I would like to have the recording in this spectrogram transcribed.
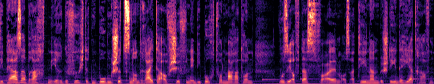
Die Perser brachten ihre gefürchteten Bogenschützen und Reiter auf Schiffen in die Bucht von Marathon, wo sie auf das vor allem aus Athenern bestehende Heer trafen.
